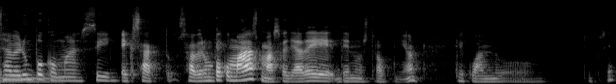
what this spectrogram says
saber un poco más, sí. Exacto, saber un poco más más allá de, nuestra opinión, que cuando, yo qué sé,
